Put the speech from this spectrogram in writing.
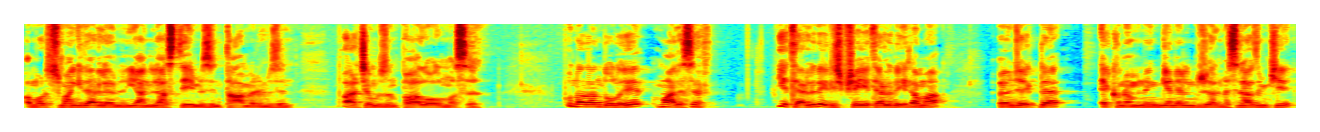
amortisman giderlerinin yani lastiğimizin, tamirimizin, parçamızın pahalı olması. Bunlardan dolayı maalesef yeterli değil. Hiçbir şey yeterli değil ama öncelikle ekonominin genelin düzelmesi lazım ki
